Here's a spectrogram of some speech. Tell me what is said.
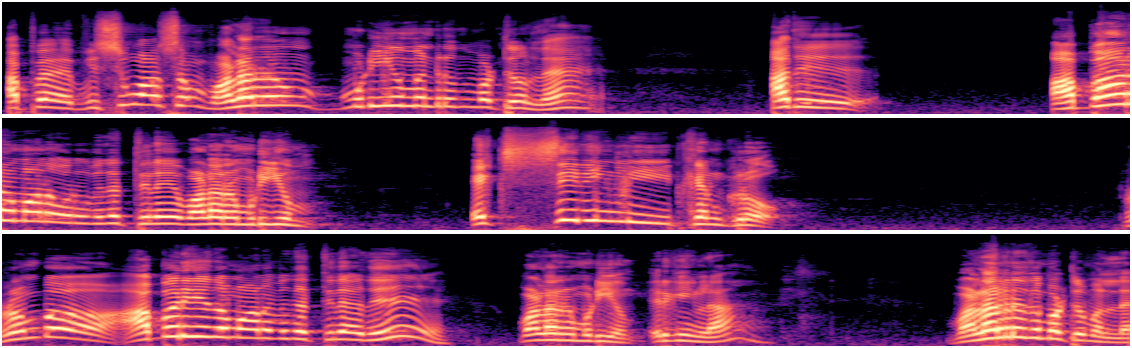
அப்போ விசுவாசம் வளர முடியும்ன்றது மட்டும் இல்லை அது அபாரமான ஒரு விதத்திலே வளர முடியும். எக்ஸீடிங்லி இட் கேன் க்ரோ ரொம்ப அபரீதமான விதத்தில் அது வளர முடியும். இருக்கீங்களா? வளர்றது மட்டுமல்ல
